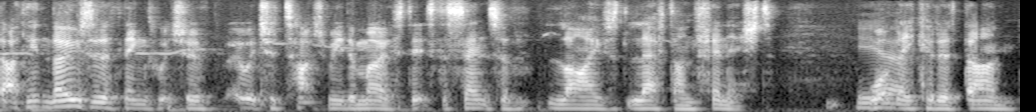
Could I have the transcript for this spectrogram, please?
I think those are the things which have which have touched me the most. It's the sense of lives left unfinished, yeah. what they could have done.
